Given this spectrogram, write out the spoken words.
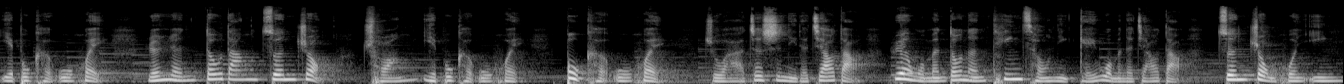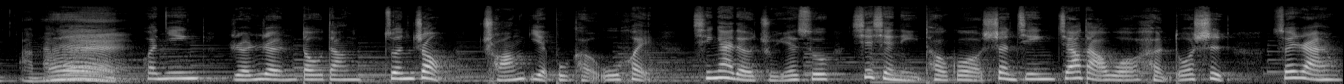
也不可污秽。人人都当尊重。床也不可污秽，不可污秽。主啊，这是你的教导，愿我们都能听从你给我们的教导，尊重婚姻。阿门。婚姻人人都当尊重，床也不可污秽。亲爱的主耶稣，谢谢你透过圣经教导我很多事，虽然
